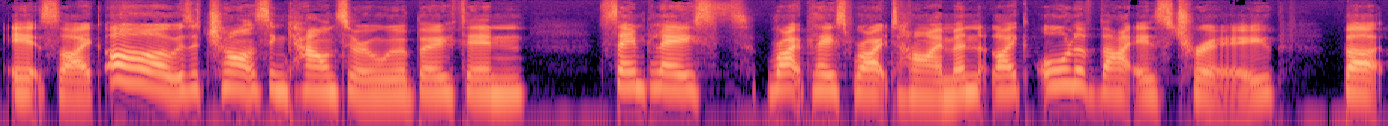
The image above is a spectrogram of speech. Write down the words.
it's like, oh, it was a chance encounter and we were both in same place, right place, right time. And like, all of that is true. But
